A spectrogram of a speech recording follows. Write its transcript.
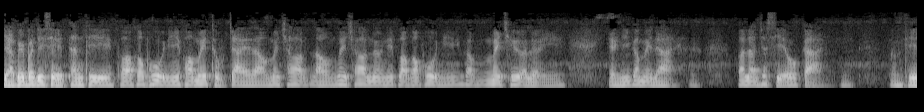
อย่าไปปฏิเสธทันที พอเขาพูดนี้ พอไม่ถูกใจเราไม่ชอบ เราไม่ชอบเรื่องนี้ พอเขาพูดนี้ก็ไม่เชื่อเลย อย่างนี้ก็ไม่ได้ เพราะเราจะเสียโอกาสบางที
